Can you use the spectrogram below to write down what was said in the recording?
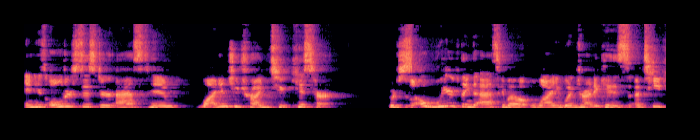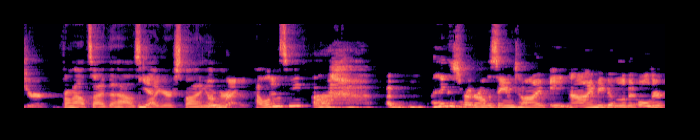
And his older sister asked him, Why didn't you try to kiss her? Which is a weird thing to ask about why you wouldn't try to kiss a teacher. From outside the house Yeah. while you're spying on her. Right. How old was he? Uh, I I think this is right around the same time, eight, nine, maybe a little bit older.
